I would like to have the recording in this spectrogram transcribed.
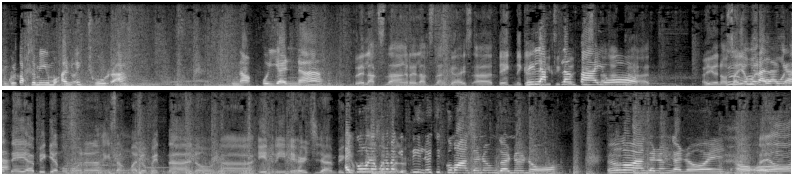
nagulat ako sa mo. Ano, eh, tsura. Naku, yan na. Relax lang, relax lang, guys. Ah, technical Relax difficulties lang tayo. ang lahat. Ayun, oh, Mm, sayawan mo talaga. muna, Thea. Bigyan mo muna ng isang malupit na, ano, na 8 really hurts dyan. Ay, Bigyan mo lang ng muna isang mag-thriller si gumaganong gano'n, no? Yung gumaganong gano'n. Oo. Ay, oo,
